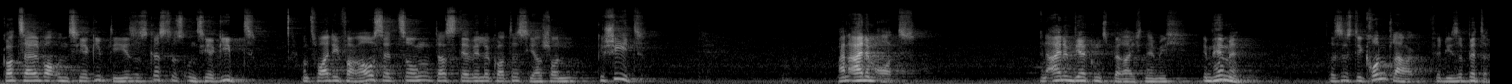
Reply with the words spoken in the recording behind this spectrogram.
Gott selber uns hier gibt, die Jesus Christus uns hier gibt. Und zwar die Voraussetzung, dass der Wille Gottes ja schon geschieht. An einem Ort, in einem Wirkungsbereich, nämlich im Himmel. Das ist die Grundlage für diese Bitte.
